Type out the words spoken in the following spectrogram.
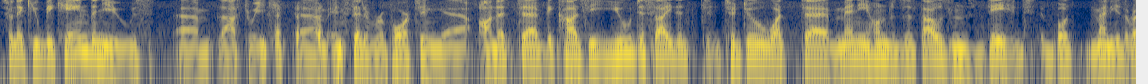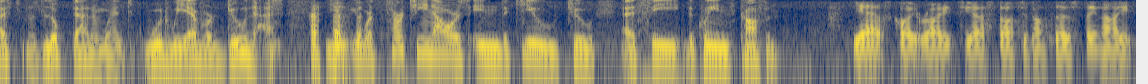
So, Nick, you became the news um, last week um, instead of reporting uh, on it uh, because you decided to, to do what uh, many hundreds of thousands did, but many of the rest of us looked at and went, "Would we ever do that?" you, you, were 13 hours in the queue to uh, see the Queen's coffin. Yeah, that's quite right. Yeah, I started on Thursday night,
